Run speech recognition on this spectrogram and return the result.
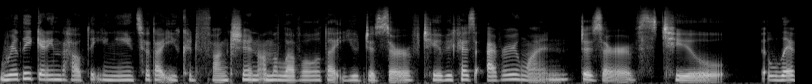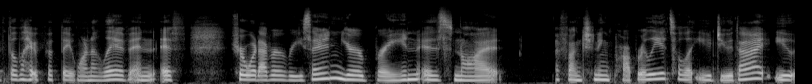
really getting the help that you need so that you could function on the level that you deserve to because everyone deserves to live the life that they want to live and if for whatever reason your brain is not functioning properly to let you do that you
